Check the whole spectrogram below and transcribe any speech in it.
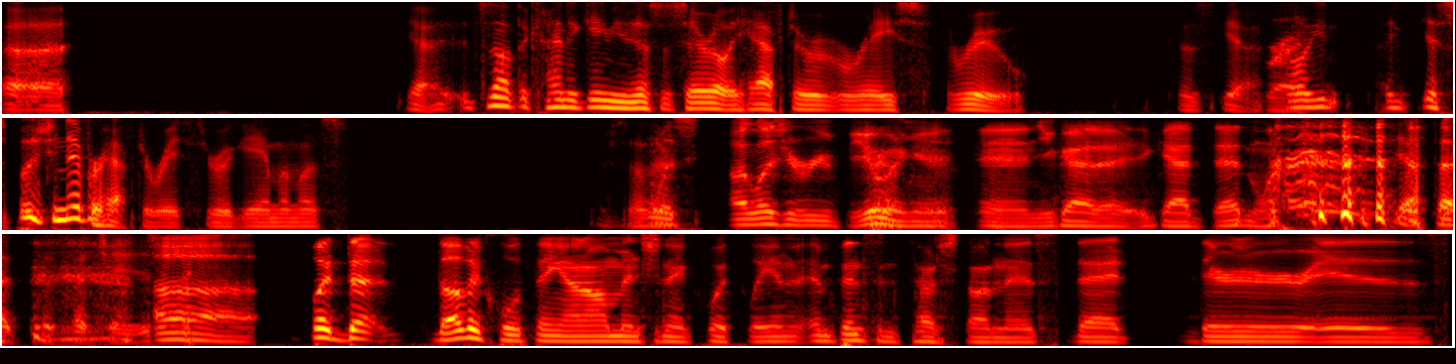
Uh, yeah, it's not the kind of game you necessarily have to race through, because yeah, Right. well, you, I, I suppose you never have to race through a game unless there's other. Unless, unless you're reviewing it and you got a you got a deadline. yeah, that that changes. Uh, but the the other cool thing, and I'll mention it quickly, and, and Benson touched on this, that there is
